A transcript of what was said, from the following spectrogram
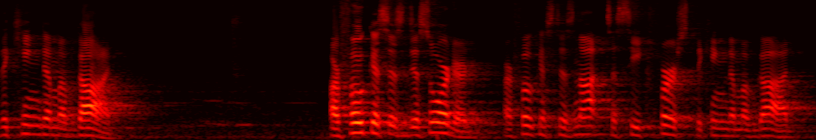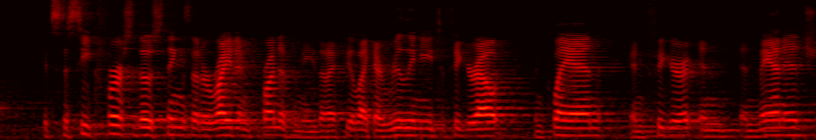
the kingdom of God. Our focus is disordered. Our focus is not to seek first the kingdom of God. It's to seek first those things that are right in front of me that I feel like I really need to figure out and plan and figure and, and manage.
